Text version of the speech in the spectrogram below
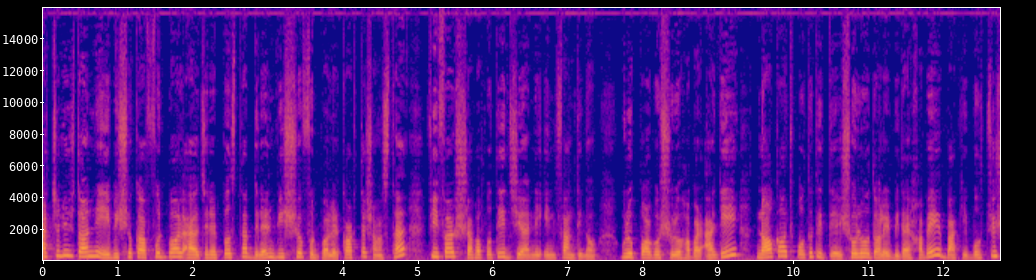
আটচল্লিশ দল নিয়ে বিশ্বকাপ ফুটবল আয়োজনের প্রস্তাব দিলেন বিশ্ব ফুটবলের কর্তা সংস্থা ফিফার সভাপতি জিয়ানি ইনফান্তিনো। গ্রুপ পর্ব শুরু হবার আগেই নকআউট পদ্ধতিতে ষোলো দলের বিদায় হবে, বাকি বত্রিশ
